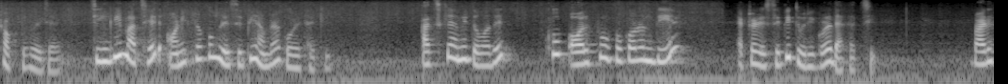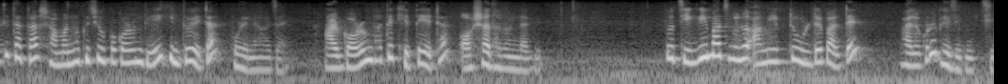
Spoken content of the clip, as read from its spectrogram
শক্ত হয়ে যায়। চিংড়ি মাছের অনেক রকম রেসিপি আমরা করে থাকি। আজকে আমি তোমাদের খুব অল্প উপকরণ দিয়ে একটা রেসিপি তৈরি করে দেখাচ্ছি। বাড়িতে থাকা সামান্য কিছু উপকরণ দিয়েই কিন্তু এটা করে নেওয়া যায়। আর গরম ভাতে খেতে এটা অসাধারণ লাগে। তো চিংড়ি মাছগুলো আমি একটু উল্টে পাল্টে ভালো করে ভেজে নিচ্ছি।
